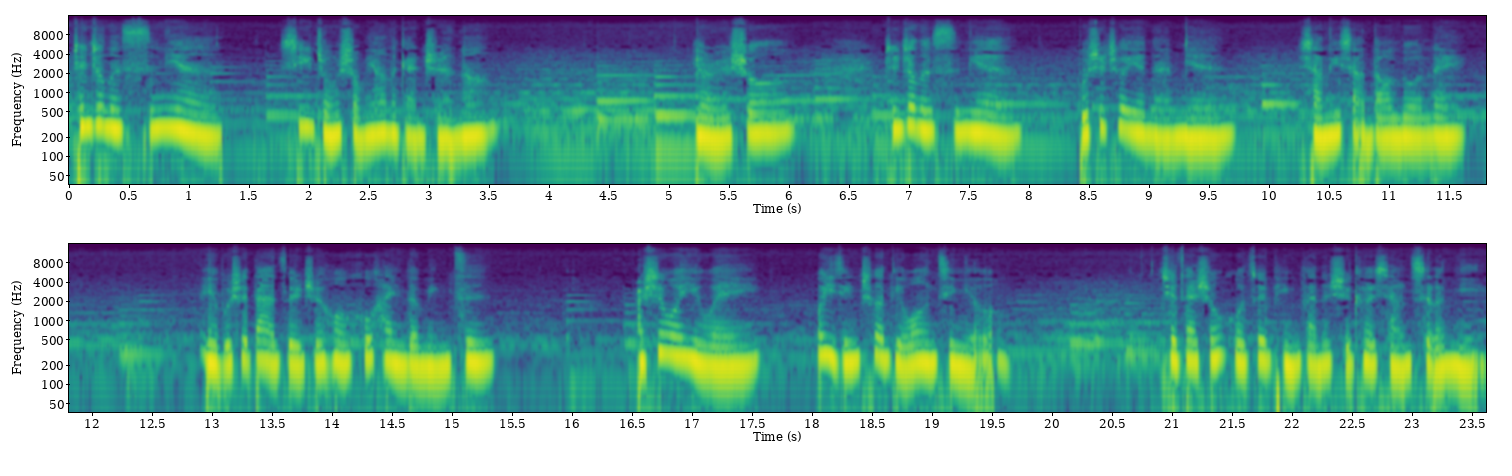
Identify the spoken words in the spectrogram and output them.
真正的思念是一种什么样的感觉呢？有人说，真正的思念不是彻夜难眠，想你想到落泪，也不是大醉之后呼喊你的名字，而是我以为。我已经彻底忘记你了，却在生活最平凡的时刻想起了你。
